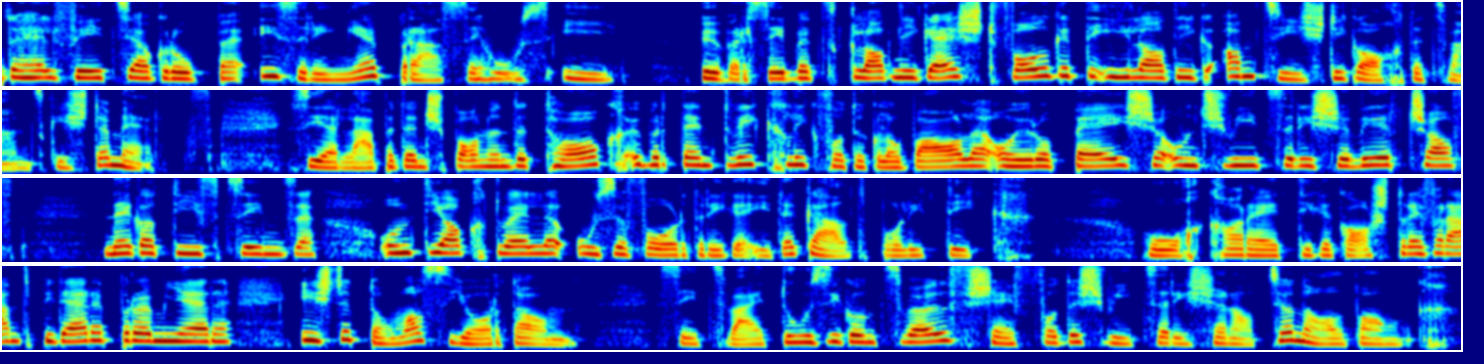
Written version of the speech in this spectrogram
der Helvetia Gruppe, ins Ringier Pressehaus ein. Über 70 geladene Gäste folgen der Einladung am Dienstag, 28. März. Sie erleben einen spannenden Tag über die Entwicklung der globalen, europäischen und schweizerischen Wirtschaft, Negativzinsen und die aktuellen Herausforderungen in der Geldpolitik. Hochkarätiger Gastreferent bei dieser Premiere ist Thomas Jordan, seit 2012 Chef der Schweizerischen Nationalbank.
